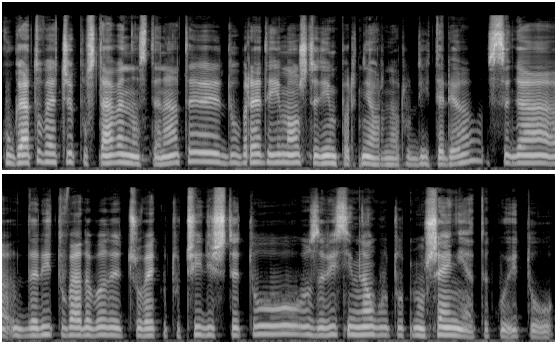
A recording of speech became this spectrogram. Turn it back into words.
Когато вече е поставен на стената, е добре да има още един партньор на родителя. Сега, дали това да бъде човек от училището, зависи много от отношенията, които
